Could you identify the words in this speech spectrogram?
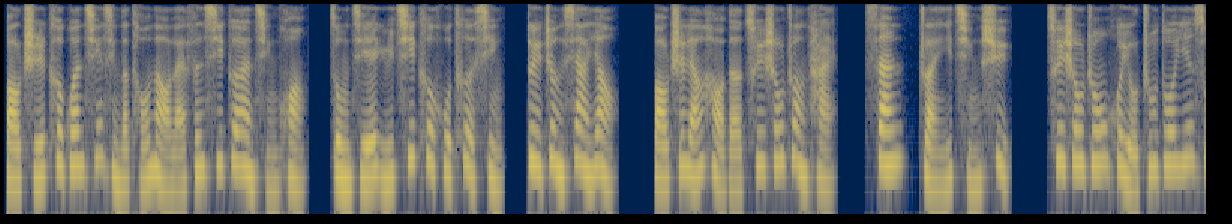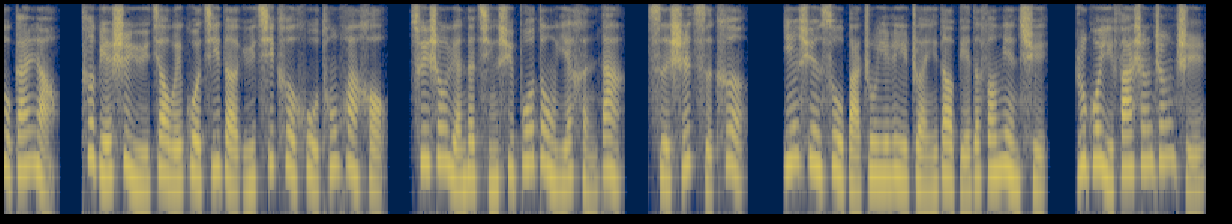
保持客观清醒的头脑来分析个案情况，总结逾期客户特性，对症下药。保持良好的催收状态。三、转移情绪。催收中会有诸多因素干扰，特别是与较为过激的逾期客户通话后，催收员的情绪波动也很大。此时此刻，应迅速把注意力转移到别的方面去。如果已发生争执，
